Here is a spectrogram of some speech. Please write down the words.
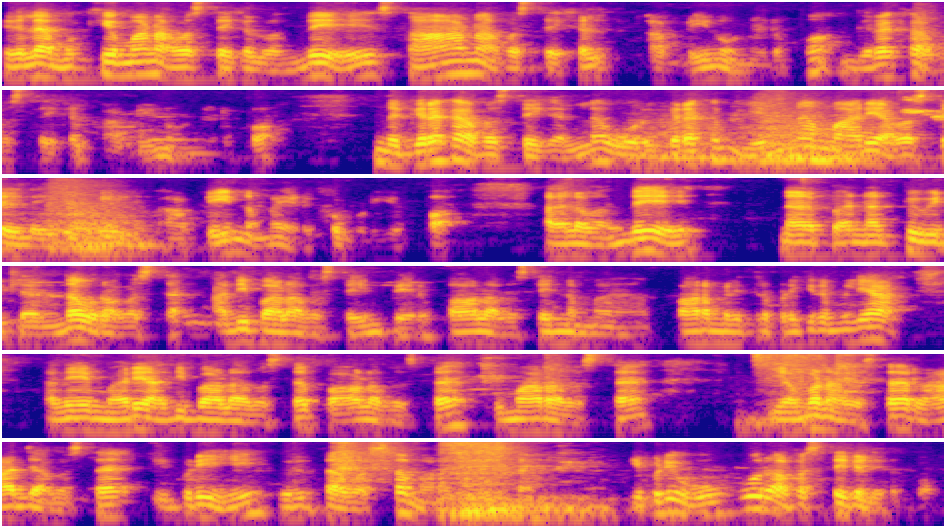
இதுல முக்கியமான அவஸ்தைகள் வந்து ஸ்தான அவஸ்தைகள் அப்படின்னு ஒண்ணு எடுப்போம். கிரக அவஸ்தைகள் அப்படின்னு ஒண்ணு எடுப்போம். இந்த கிரக அவஸ்தைகள்ல ஒரு கிரகம் என்ன மாதிரி அவஸ்தையில இருக்கு அப்படின்னு நம்ம எடுக்க முடியும்ப்பா அதுல வந்து நட்ப நட்பு வீட்டுல இருந்தா ஒரு அவஸ்தை. அதிபால அவஸ்தைன்னு பேரு. பால அவஸ்தைன்னு நம்ம பாரம்பரியத்துல படிக்கிறோம் இல்லையா? அதே மாதிரி அதிபால அவஸ்தை பால அவஸ்தை குமார அவஸ்தை யவன அவஸ்தை ராஜ அவஸ்தை இப்படி விருத்த அவஸ்தை மன அவஸ்தை. இப்படி ஒவ்வொரு அவஸ்தைகள் இருக்கும்.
